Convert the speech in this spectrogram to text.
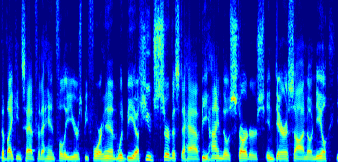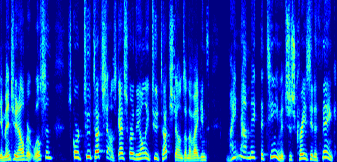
the Vikings had for the handful of years before him would be a huge service to have behind those starters in Darrisaw and O'Neill. You mentioned Albert Wilson scored two touchdowns. Guy scored the only two touchdowns on the Vikings. Might not make the team. It's just crazy to think.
